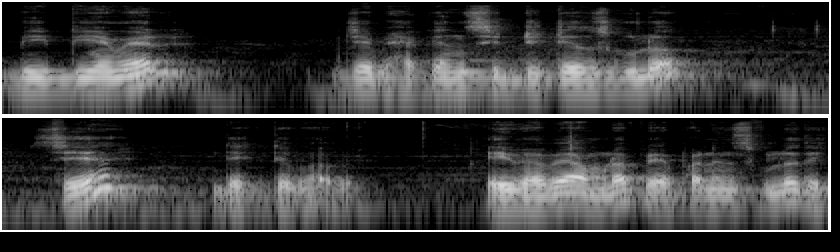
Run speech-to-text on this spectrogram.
বিপিএমের যে ভ্যাকেন্সির ডিটেলসগুলো সে দেখতে পাবে। এইভাবে আমরা প্রেফারেন্সগুলো দেখ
